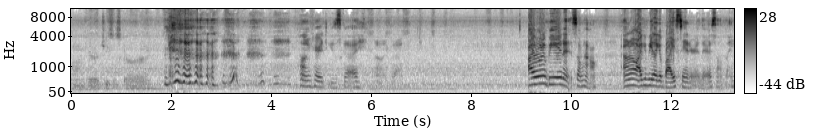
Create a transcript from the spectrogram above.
Long hair Jesus guy. Long hair Jesus guy. I like that. I want to be in it somehow. I don't know. I can be like a bystander in there or something.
